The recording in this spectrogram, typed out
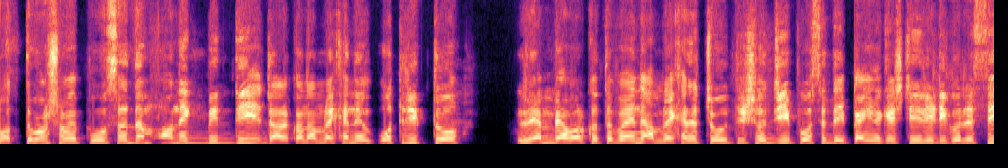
বর্তমান সময়ে পৌঁছার দাম অনেক বৃদ্ধি, যার কারণে আমরা এখানে অতিরিক্ত র্যাম ব্যবহার করতে পারি না। আমরা এখানে চৌত্রিশশো জি পোসেড এই প্যাকেজটি রেডি করেছি,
